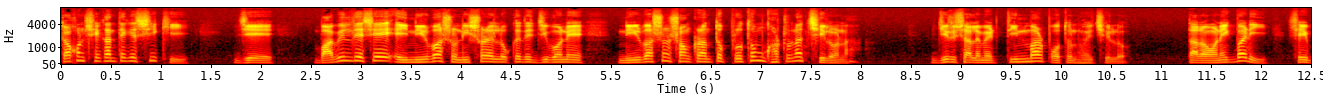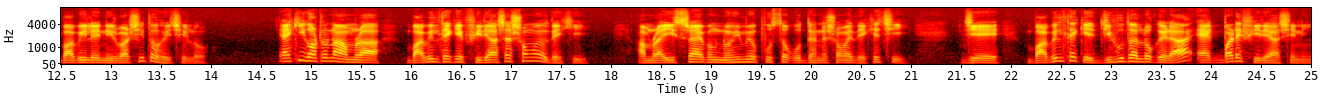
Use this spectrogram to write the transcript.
তখন সেখান থেকে শিখি যে বাবিল দেশে এই নির্বাসন ঈশ্বরের লোকেদের জীবনে নির্বাসন সংক্রান্ত প্রথম ঘটনা ছিল না। জিরুসালামের তিনবার পতন হয়েছিল। তারা অনেকবারই সেই বাবিলে নির্বাসিত হয়েছিল। একই ঘটনা আমরা বাবিল থেকে ফিরে আসার সময়ও দেখি। আমরা ইসরা এবং নহিমীয় পুস্তক অধ্যয়নের সময় দেখেছি যে বাবিল থেকে জিহুদার লোকেরা একবারে ফিরে আসেনি,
